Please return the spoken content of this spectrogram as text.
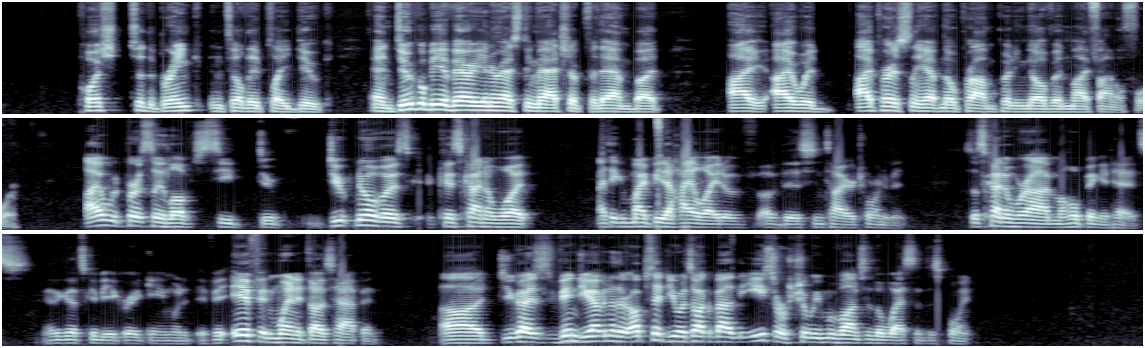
pushed to the brink until they play Duke. And Duke will be a very interesting matchup for them, but I I would I personally have no problem putting Nova in my final four. I would personally love to see Duke Duke Nova is, is kind of what I think it might be the highlight of, of this entire tournament. So that's kind of where I'm hoping it heads. I think that's gonna be a great game when it, if it, if and when it does happen. Uh, do you guys, Vin? Do you have another upset you want to talk about in the East, or should we move on to the West at this point?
